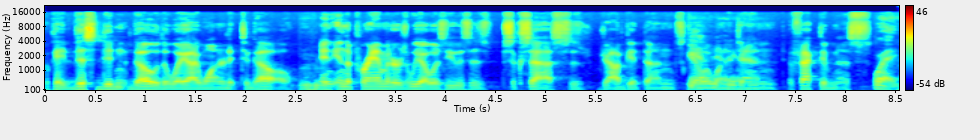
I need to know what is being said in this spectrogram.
okay this didn't go the way i wanted it to go Mm-hmm. and, and the parameters we always use is success is job get done scale Yeah, of 1 yeah, to yeah, 10 effectiveness Right.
